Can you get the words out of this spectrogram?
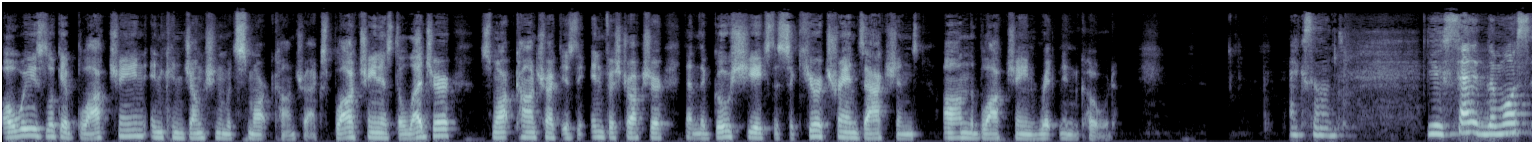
always look at blockchain in conjunction with smart contracts. Blockchain is the ledger, smart contract is the infrastructure that negotiates the secure transactions on the blockchain written in code. Excellent. You said it the most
